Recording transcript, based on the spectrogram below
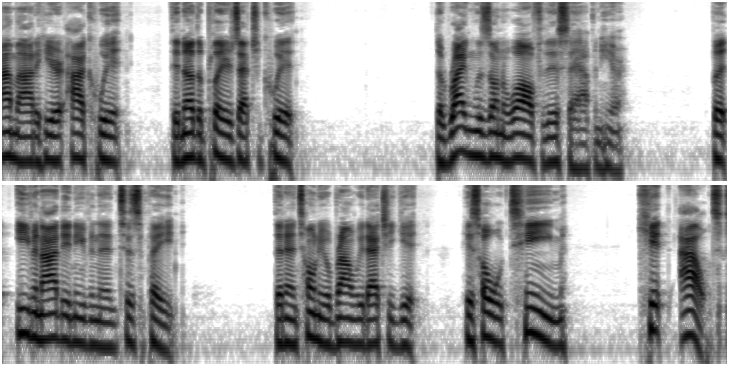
I'm out of here. I quit. Then other players actually quit. The writing was on the wall for this to happen here. But even I didn't even anticipate that Antonio Brown would actually get his whole team kicked out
